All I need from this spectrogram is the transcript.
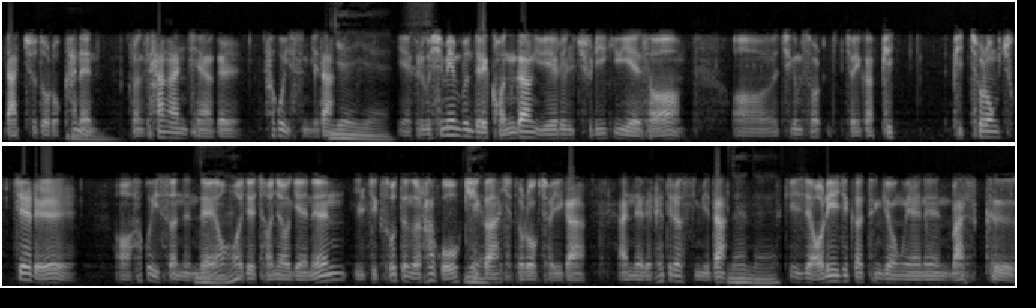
낮추도록 하는 그런 상한 제약을 하고 있습니다. 예, 예. 예, 그리고 시민분들의 건강 위해를 줄이기 위해서 어, 지금 서, 저희가 빛 빛초롱 축제를 어, 하고 있었는데요. 네. 어제 저녁에는 일찍 소등을 하고 예. 귀가하시도록 저희가 안내를 해드렸습니다. 네네. 특히 이제 어린이집 같은 경우에는 마스크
